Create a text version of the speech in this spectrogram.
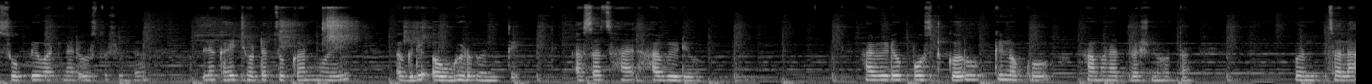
सोपी वाटणारी वस्तूसुद्धा आपल्या काही छोट्या चुकांमुळे अगदी अवघड बनते. असाच हा हा व्हिडिओ. हा व्हिडिओ पोस्ट करू की नको हा मनात प्रश्न होता. पण चला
